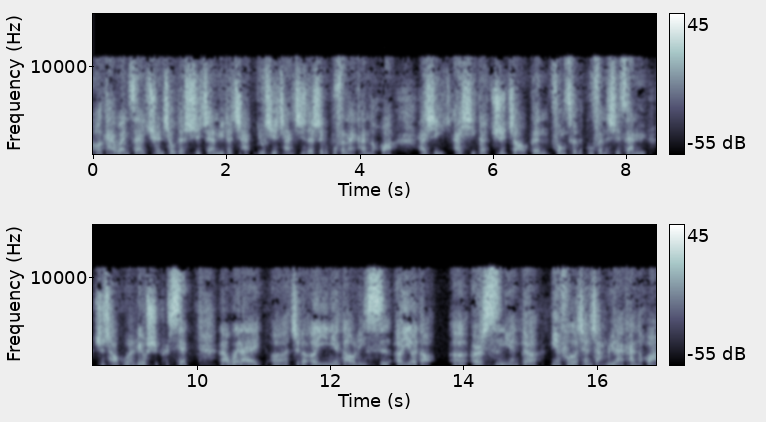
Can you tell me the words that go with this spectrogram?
呃，台湾在全球的市占率的产，尤其是产值的这个部分来看的话，还是以 IC 的制造跟封测的部分的市占率是超过了六十 percent。那未来呃，这个二一年到零四二一二到呃二四年的年复合成长率来看的话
